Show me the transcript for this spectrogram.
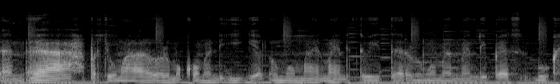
Dan ya percuma lu mau komen di IG lu mau main-main di Twitter lu mau main-main di Facebook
